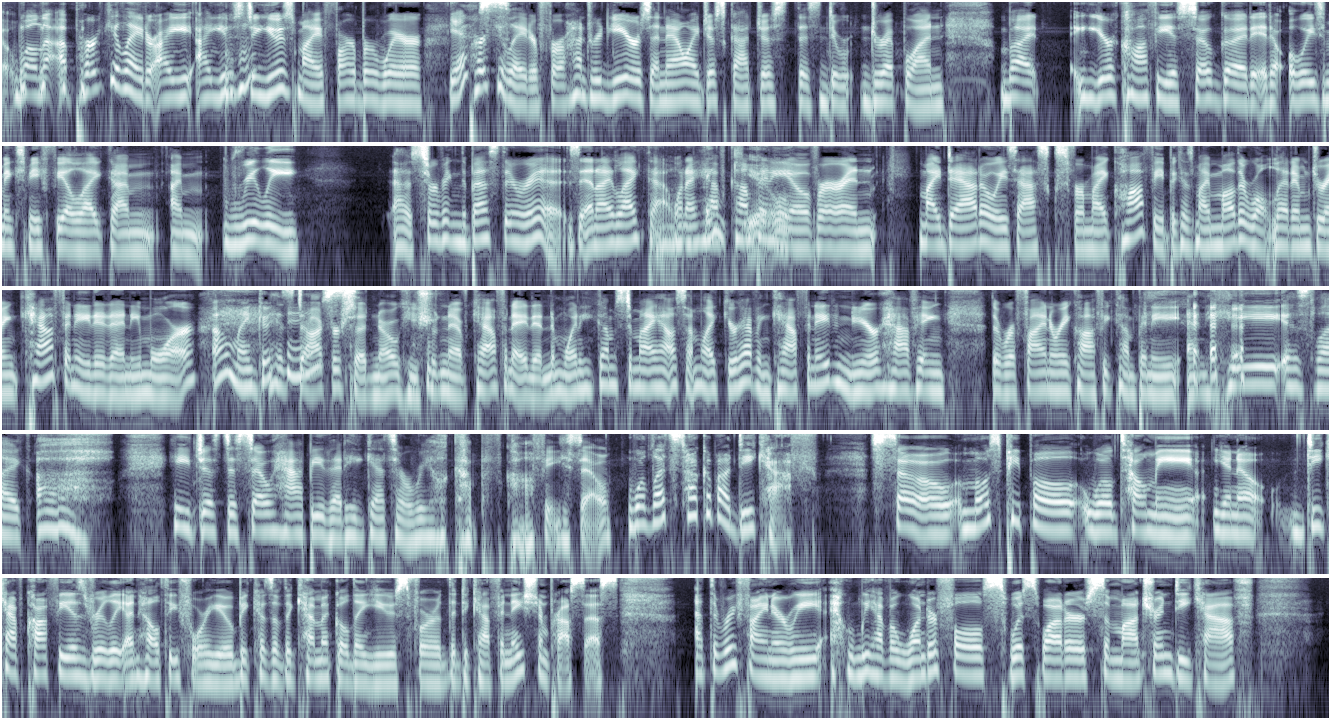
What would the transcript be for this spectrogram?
well, not a percolator. I I used mm-hmm. to use my Farberware yes. percolator for hundred years, and now I just got just this drip one. But your coffee is so good; it always makes me feel like I'm I'm really uh, serving the best there is. And I like that when I have company you. over. And my dad always asks for my coffee because my mother won't let him drink caffeinated anymore. Oh, my goodness. His doctor said, no, he shouldn't have caffeinated. And when he comes to my house, I'm like, you're having caffeinated and you're having the refinery coffee company. And he is like, oh, he just is so happy that he gets a real cup of coffee. So, well, let's talk about decaf. So, most people will tell me, you know, decaf coffee is really unhealthy for you because of the chemical they use for the decaffeination process. At the refinery, we have a wonderful Swiss water Sumatran decaf.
